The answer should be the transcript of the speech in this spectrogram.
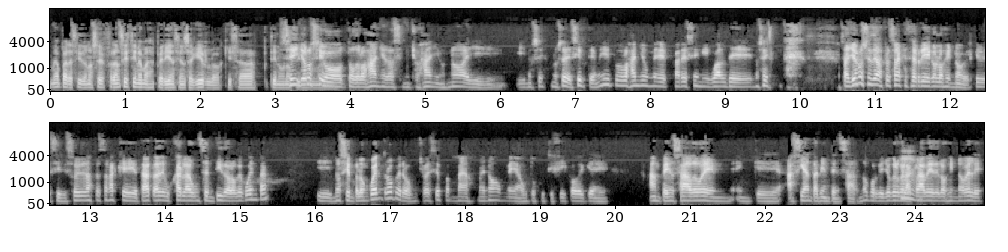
Me ha parecido, no sé, Francis tiene más experiencia en seguirlos, quizás tiene una Sí, yo lo más- sigo todos los años, hace muchos años, ¿no? Y, y no sé, no sé decirte, a mí todos los años me parecen igual de, no sé. O sea, yo no soy de las personas que se ríe con los Ig Nobel, quiero decir, soy de las personas que trata de buscarle algún sentido a lo que cuentan y no siempre lo encuentro, pero muchas veces pues más o menos me autojustifico de que han pensado en, en que hacían también pensar, ¿no? Porque yo creo que la Mm. clave de los Ig Nobel es,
